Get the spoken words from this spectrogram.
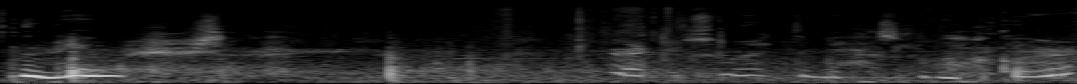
the neighbors. Alright, so we're at the basketball court.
